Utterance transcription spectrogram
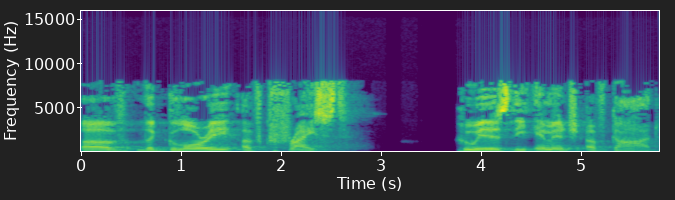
of the glory of Christ, who is the image of God.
